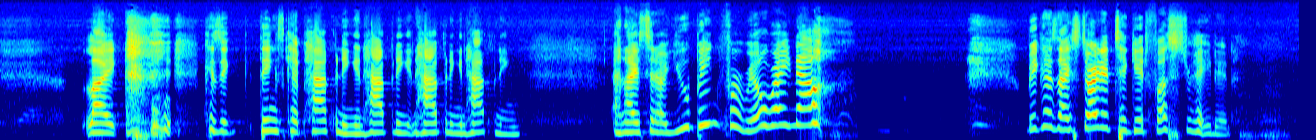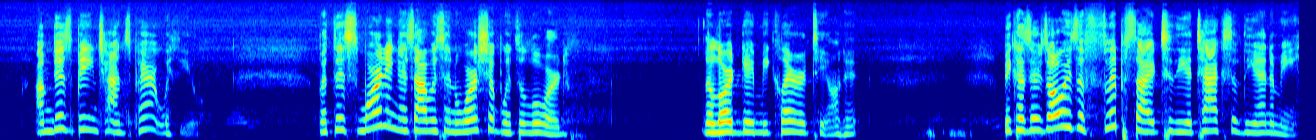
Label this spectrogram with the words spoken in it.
like, because it things kept happening and happening and happening and happening. And I said, Are you being for real right now? because I started to get frustrated. I'm just being transparent with you. But this morning, as I was in worship with the Lord, the Lord gave me clarity on it. Because there's always a flip side to the attacks of the enemy.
